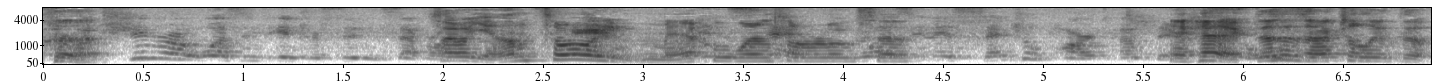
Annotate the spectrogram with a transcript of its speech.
but Shinra wasn't interested in Sephiroth. So yeah, I'm sorry, meh who wins Instead, or he loses. was an essential part of their And heck, this is actually the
